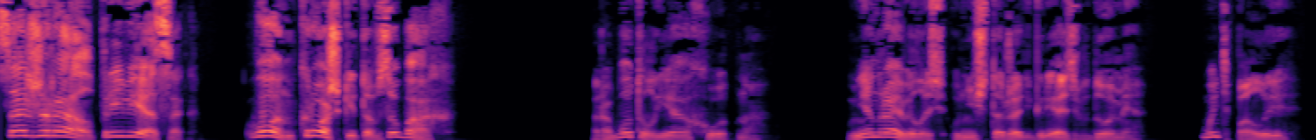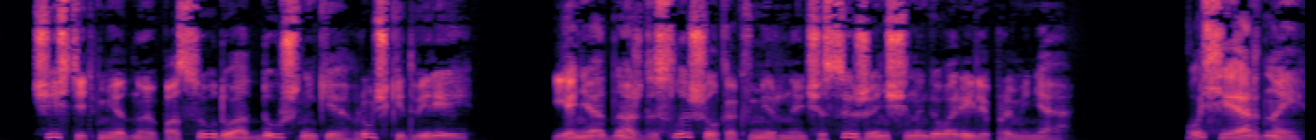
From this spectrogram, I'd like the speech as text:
Сожрал привесок! Вон, крошки-то в зубах! Работал я охотно. Мне нравилось уничтожать грязь в доме, мыть полы, чистить медную посуду, отдушники, ручки дверей. Я не однажды слышал, как в мирные часы женщины говорили про меня. — Усердный.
